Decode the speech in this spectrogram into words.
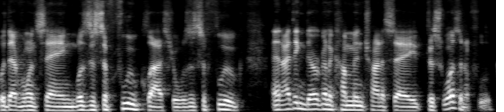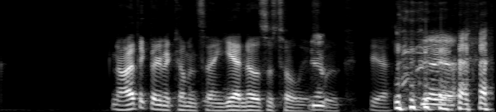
with everyone saying, "Was this a fluke last year? Was this a fluke?" And I think they're gonna come in trying to say this wasn't a fluke. No, I think they're gonna come in saying, "Yeah, no, this is totally a Yeah. fluke." Yeah, Yeah, yeah.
